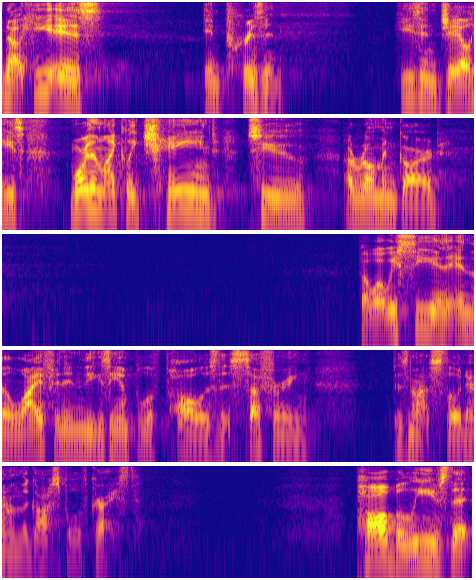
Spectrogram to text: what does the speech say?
No, he is in prison. He's in jail. He's more than likely chained to a Roman guard. But what we see in, in, the life and in the example of Paul is that suffering does not slow down the gospel of Christ. Paul believes that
